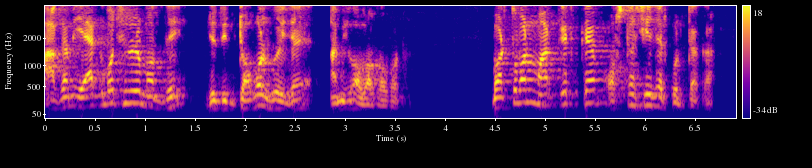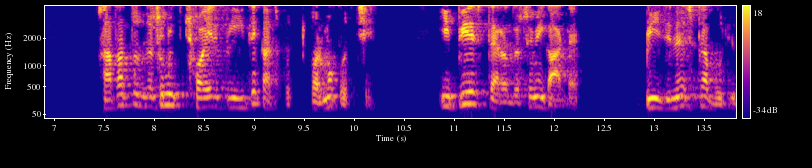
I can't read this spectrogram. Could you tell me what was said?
আগামী এক বছরের মধ্যে যদি ডবল হয়ে যায়, আমি অবাক হব না। বর্তমান মার্কেট ক্যাপ অষ্টাশি হাজার কোটি টাকা। সাতাত্তর দশমিক ছয়ের পিইতে কাজ কর- কর্ম করছে। ইপিএস তেরো দশমিক আট এক। বিজনেসটা বুঝুন।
